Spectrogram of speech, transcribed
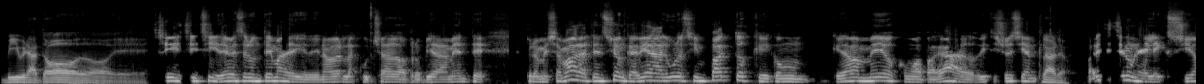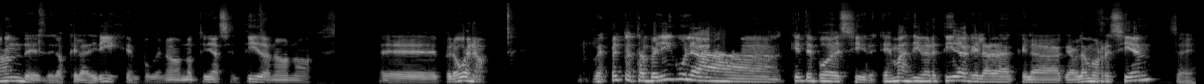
vibra todo. Eh. Sí, sí, sí, debe ser un tema de, no haberla escuchado apropiadamente. Pero me llamaba la atención que había algunos impactos que quedaban medios como apagados, ¿viste? Yo decía, claro. parece ser una elección de, los que la dirigen, porque no, no tenía sentido, no, no. pero bueno, Respecto a esta película, ¿qué te puedo decir? Es más divertida que la que, la que hablamos recién. Sí.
